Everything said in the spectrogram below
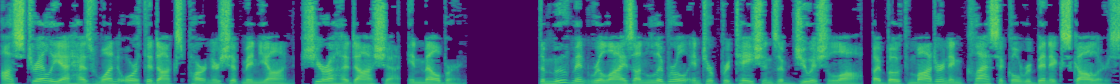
Australia has one Orthodox partnership Minyan, Shira Hadasha, in Melbourne. The movement relies on liberal interpretations of Jewish law, by both modern and classical rabbinic scholars,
